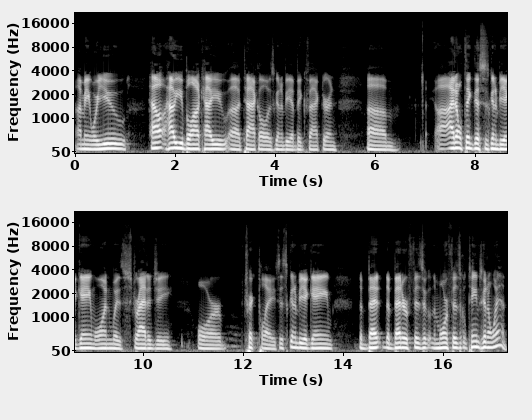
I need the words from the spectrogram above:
I mean, where you, how how you block, how you uh, tackle is going to be a big factor, and um, I don't think this is going to be a game won with strategy or trick plays. It's going to be a game. The bet the better physical, the more physical team's going to win,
